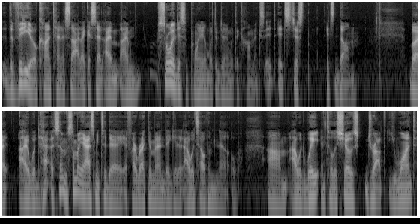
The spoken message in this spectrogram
the video content aside, like I said, I'm I'm sorely disappointed in what they're doing with the comics. It, it's just it's dumb. But I would have some somebody asked me today if I recommend they get it. I would tell them no. Um, I would wait until the shows drop that you want,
